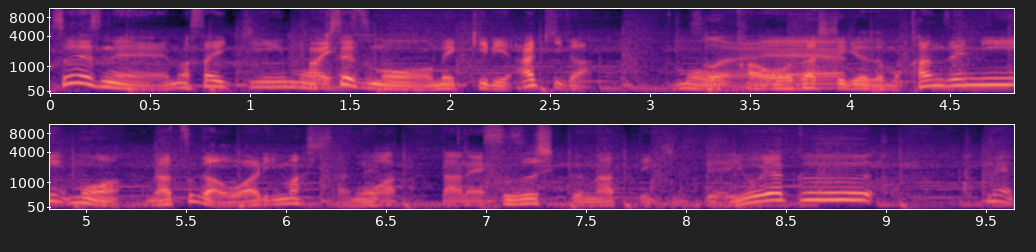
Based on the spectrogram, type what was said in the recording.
そうですね、まあ、最近もうはい季節もめっきり秋がもう顔を出してきててもう完全にもう夏が終わりました終ねわったね。涼しくなってきてようやくね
